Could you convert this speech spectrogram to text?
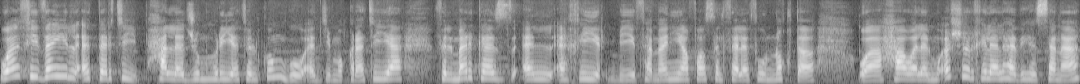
وفي ذيل الترتيب حلت جمهورية الكونغو الديمقراطية في المركز الأخير ب 8.30 نقطة. وحاول المؤشر خلال هذه السنة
